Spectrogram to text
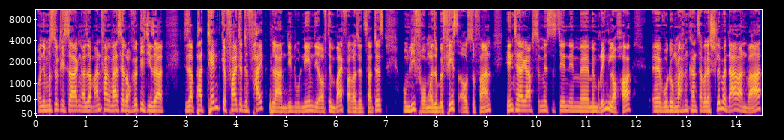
und ich muss wirklich sagen, also am Anfang war es ja noch wirklich dieser, dieser patentgefaltete Falkplan, den du neben dir auf dem Beifahrersitz hattest, um Lieferungen, also Buffets auszufahren. Hinterher gab es zumindest den im, äh, im Ringlocher, äh, wo du machen kannst. Aber das Schlimme daran war,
